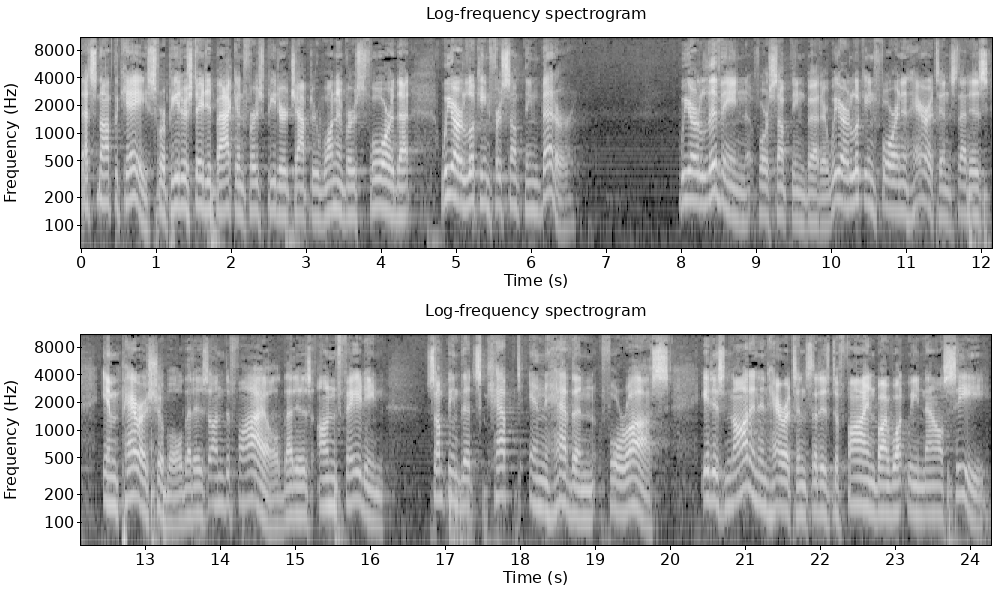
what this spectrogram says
that's not the case. For Peter stated back in 1 Peter chapter 1 and verse 4 that we are looking for something better. We are living for something better. We are looking for an inheritance that is imperishable, that is undefiled, that is unfading, something that's kept in heaven for us. It is not an inheritance that is defined by what we now see.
